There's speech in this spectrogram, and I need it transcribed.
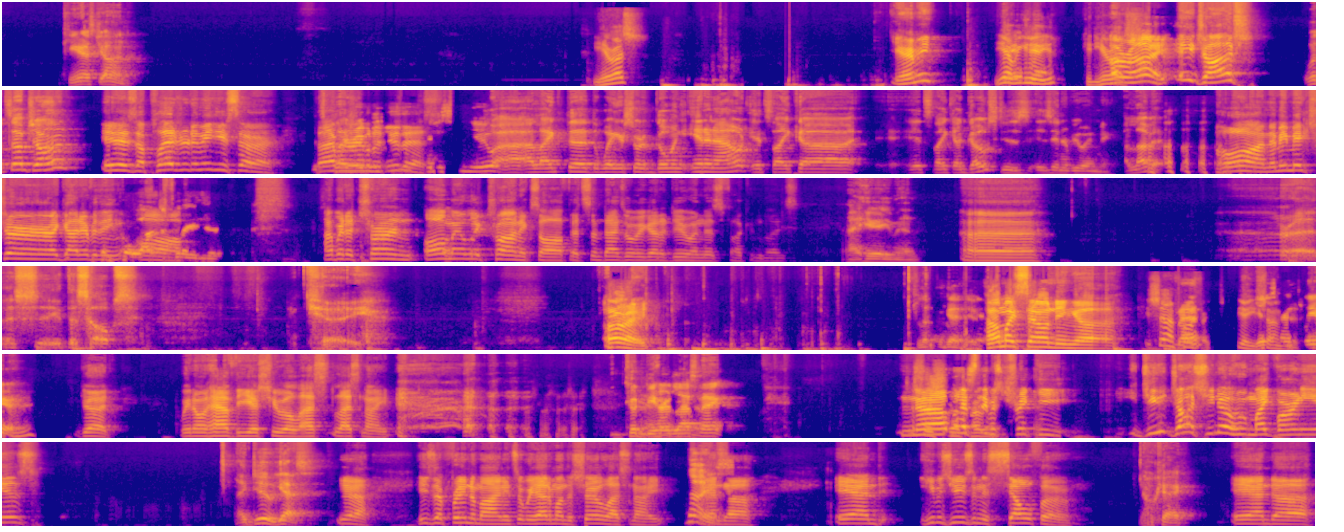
Can you hear us, John? You hear us? You hear me? Yeah, yeah, we can hear you. Can you hear All us? All right. Hey, Josh. What's up, John? It is a pleasure to meet you, sir. Glad we were able to do this. Good to see you. I, I like the the way you're sort of going in and out. It's like uh it's like a ghost is is interviewing me. I love it. Hold on, let me make sure I got everything off. I'm going to turn all my electronics off. That's sometimes what we got to do in this fucking place. I hear you, man. Uh, all right, let's see if this helps. Okay. All right. looking good, dude. How am I sounding? Uh, you sound Matt? perfect. Yeah, you sound good. Clear. Mm-hmm. Good. We don't have the issue of last last night. Couldn't yeah, be heard last night. No, last it was tricky. Do you, Josh? You know who Mike Varney is? I do. Yes. Yeah, he's a friend of mine, and so we had him on the show last night. Nice. And uh, and he was using his cell phone. Okay. And uh,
